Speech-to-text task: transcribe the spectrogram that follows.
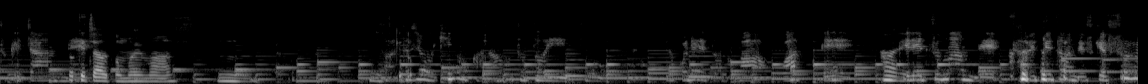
溶けちゃう溶けちゃうと思います。うん。私も昨日かな一昨日そうチョコレートのバー割って。はい、ペレつまんで食べてたんですけど すぐ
